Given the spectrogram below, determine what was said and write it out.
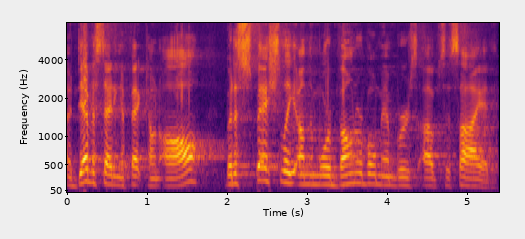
a devastating effect on all, but especially on the more vulnerable members of society.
